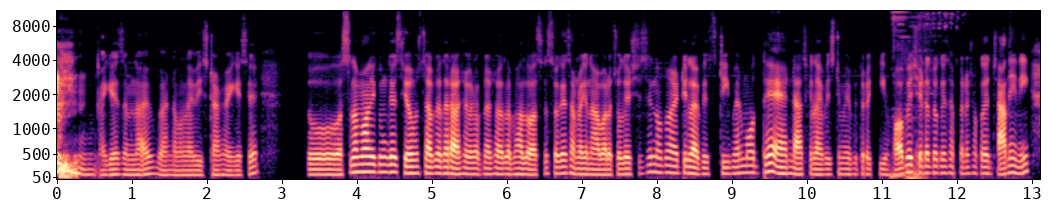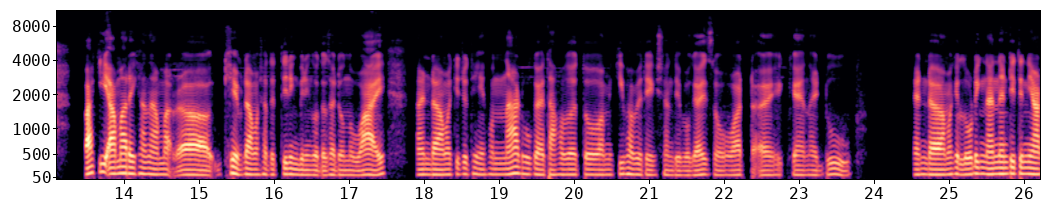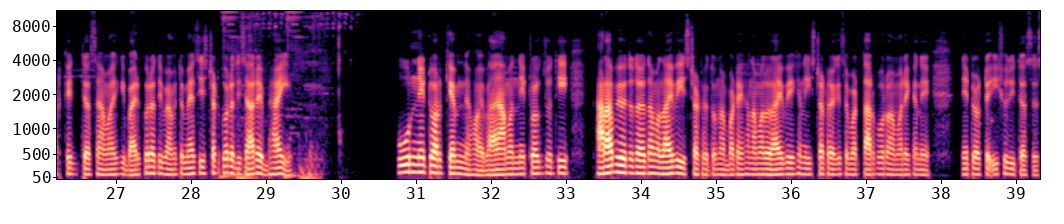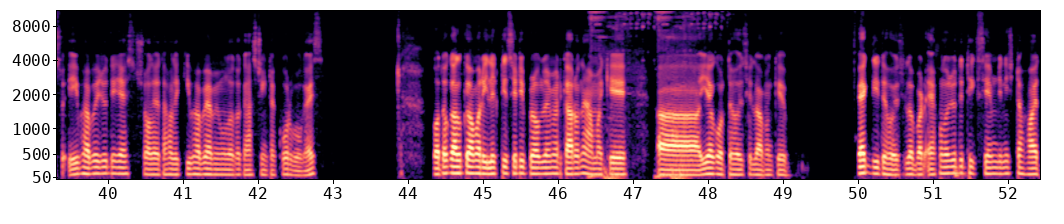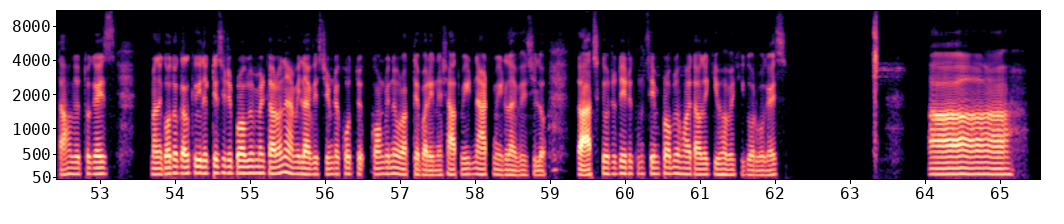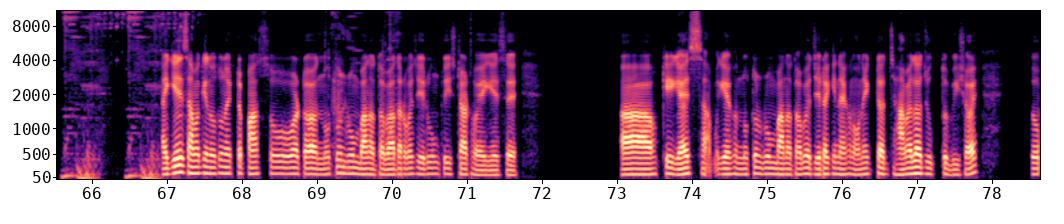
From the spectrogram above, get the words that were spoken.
I guess I'm live and আমার live start হয়ে গেছে। তো আসসালামু আলাইকুম গাইস কি অবস্থা আপনাদের? আশা করি আপনারা সবাই ভালো আছেন। সো গাইস আমরা কিন্তু আবারও চলে এসেছি নতুন একটি লাইভ স্ট্রিমের মধ্যে। এন্ড আজকে লাইভ স্ট্রিমের ভিতরে কি হবে সেটা তো গাইস আপনারা সকলে জানেনই। বাকি আমার এখানে আমার গেমটা আমার সাথে তিরিং বিরিং করতেছে I don't know why and আমাকে যদি এখন না ঢুকায় তাহলে তো আমি কীভাবে রিঅ্যাকশন দেবো guys what I can I do and আমাকে লোডিং নাইন নাইনটিতে নিয়ে আটকে দিতেছে, আমাকে কি বাইর করে দিবে? আমি তো ম্যাচ স্টার্ট করে দিছি। আরে ভাই পুর নেটওয়ার্ক কেমনে হয়? ভাই, আমার নেটওয়ার্ক যদি খারাপই হতো তাহলে তো আমার লাইভে স্টার্ট হতো না। বাট এখানে আমার লাইভে এখানে স্টার্ট হয়ে গেছে বাট তারপরও আমার এখানে নেটওয়ার্কটা ইস্যু দিতেছে। সো এইভাবে যদি গ্যাস চলে, তাহলে কীভাবে আমি মূলত কাস্টিংটা করব গাইস গতকালকে আমার ইলেকট্রিসিটি প্রবলেমের কারণে আমাকে ইয়ে করতে হয়েছিল, আমাকে প্যাক দিতে হয়েছিল। বাট এখনও যদি ঠিক সেম জিনিসটা হয়, তাহলে তো গাইস মানে গতকালকে ইলেকট্রিসিটি প্রবলেমের কারণে আমি লাইভ স্ট্রিমটা করতে কন্টিনিউ রাখতে পারিনি। সাত মিনিট না আট মিনিট লাইভ হয়েছিল। তো আজকেও যদি এরকম সেম প্রবলেম হয়, তাহলে কীভাবে কি করব গাইস আই গেস আমাকে নতুন একটা পাসওয়ার্ড নতুন রুম বানাতে হবে। আদারওয়াইজ এই রুম তো স্টার্ট হয়ে গেছে। ওকে গ্যাস আমাকে এখন নতুন রুম বানাতে হবে, যেটা কিনা এখন অনেকটা ঝামেলাযুক্ত বিষয়। তো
